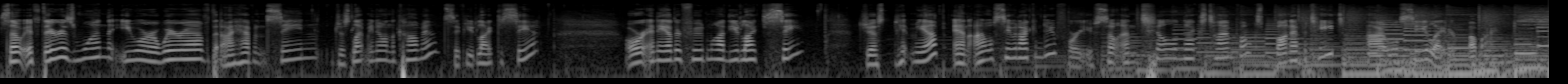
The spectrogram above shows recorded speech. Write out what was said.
So if there is one that you are aware of that I haven't seen, just let me know in the comments if you'd like to see it, or any other food mod you'd like to see just hit me up and I will see what I can do for you. So until next time, folks, bon appetit. I will see you later. Bye bye.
